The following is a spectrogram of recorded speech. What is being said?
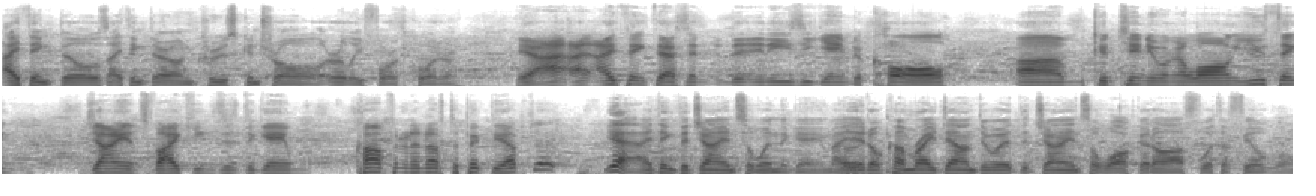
I think Bills, I think they're on cruise control early fourth quarter. Yeah, I, I think that's an, an easy game to call. Um, continuing along, you think Giants Vikings is the game? confident enough to pick the upset? Yeah, I think the Giants will win the game. I, it'll come right down to it. The Giants will walk it off with a field goal.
